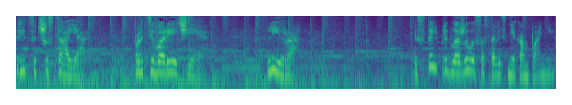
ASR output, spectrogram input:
36. Противоречие. Лира. Эстель предложила составить мне компанию,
